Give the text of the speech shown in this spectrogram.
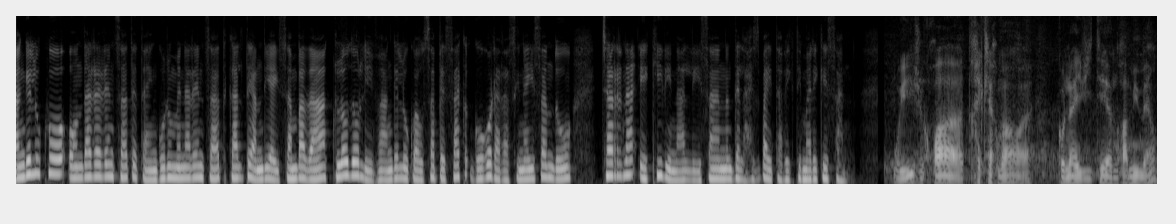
Angeluko ondararentzat eta ingurumenarentzat kalte handia izan bada, Claude Olive Angeluko auzapezak gogorarazi nahi izan du, txarrena ekidin aldi izan dela ez baita biktimarik izan. Oui, je crois très clairement euh, qu'on a évité un drame humain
